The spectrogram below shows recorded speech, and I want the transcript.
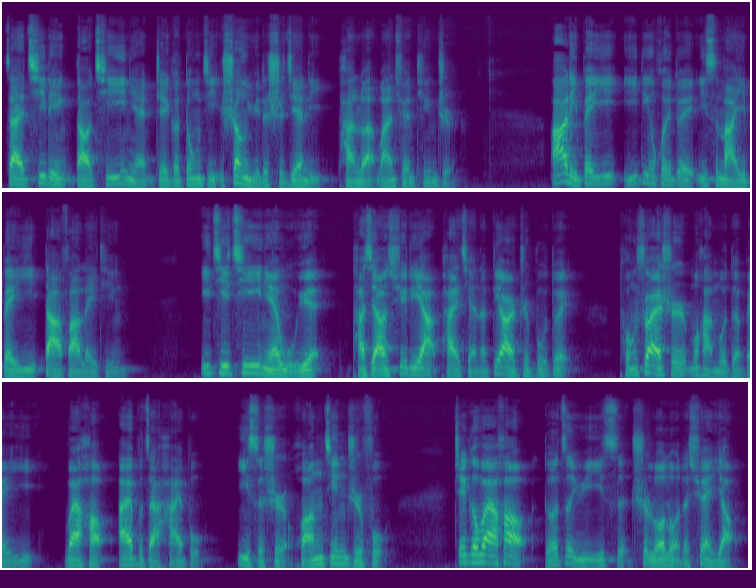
在七零到七一年这个冬季剩余的时间里，叛乱完全停止。阿里贝伊一定会对伊斯马仪贝伊大发雷霆。一七七一年五月，他向叙利亚派遣了第二支部队，统帅是穆罕默德贝伊，外号埃布宰海卜，意思是黄金之父。这个外号得自于一次赤裸裸的炫耀。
